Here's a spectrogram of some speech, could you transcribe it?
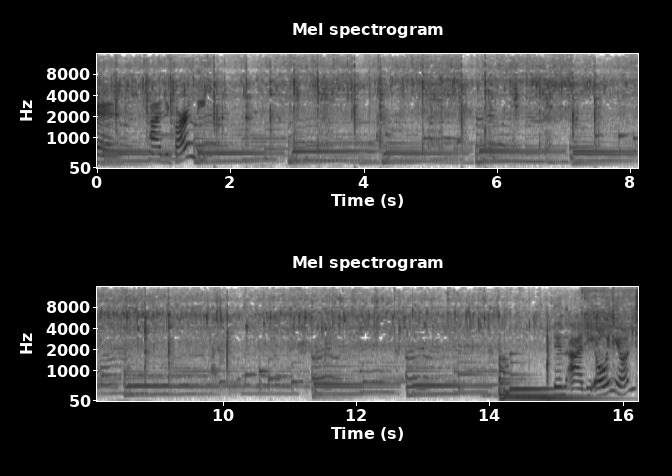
then add the garlic, then add the onions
